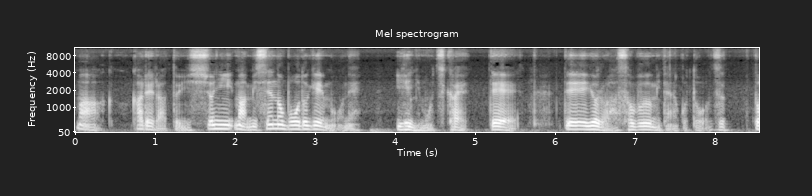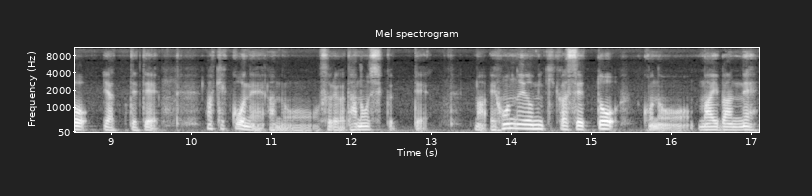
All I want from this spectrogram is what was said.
まあ彼らと一緒に、まあ、店のボードゲームをね家に持ち帰ってで夜遊ぶみたいなことをずっとやってて、まあ、結構ね、あのそれが楽しくって、まあ、絵本の読み聞かせとこの毎晩ね、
